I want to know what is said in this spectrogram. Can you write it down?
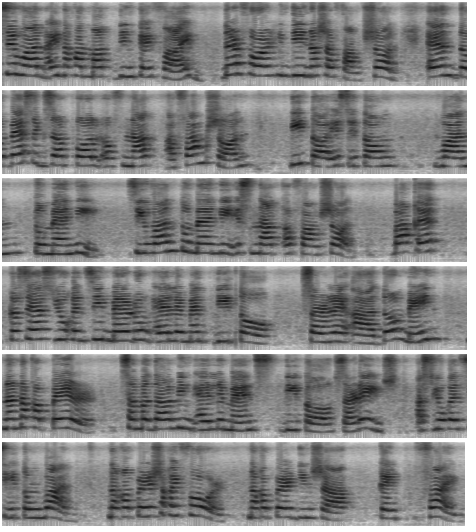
si 1 ay nakamap din kay 5, therefore, hindi na siya function. And the best example of not a function dito is itong 1 to many. Si 1 to many is not a function. Bakit? Kasi as you can see, merong element dito sa uh, domain na nakapair sa madaming elements dito sa range. As you can see, itong 1. Nakapair siya kay 4. Nakapair din siya kay 5.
